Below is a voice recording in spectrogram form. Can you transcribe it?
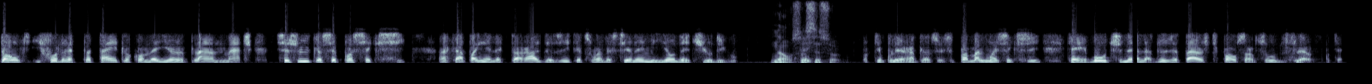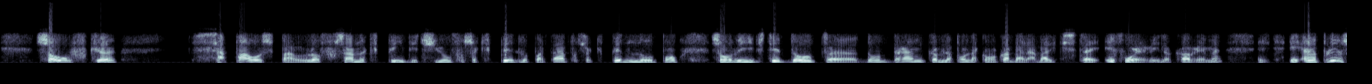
donc, il faudrait peut-être qu'on ait un plan de match. C'est sûr que c'est pas sexy en campagne électorale de dire que tu vas investir un million d'un tuyau d'égout. Non, ça, c'est sûr. OK, pour les remplacer. C'est pas mal moins sexy qu'un beau tunnel à deux étages qui passe en dessous du fleuve. Sauf que ça passe par là. Faut s'en occuper des tuyaux, faut s'occuper de l'eau potable, faut s'occuper de nos ponts. Si on veut éviter d'autres euh, d'autres drames comme le pont de la Concorde à Laval qui s'était effoiré là, carrément. Et, en plus,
